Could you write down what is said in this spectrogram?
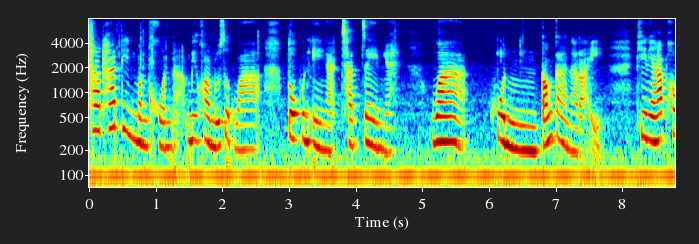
ชาวธาตุดินบางคนอะมีความรู้สึกว่าตัวคุณเองอะชัดเจนไงว่าคุณต้องการอะไร ทีเนี้ยพอ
